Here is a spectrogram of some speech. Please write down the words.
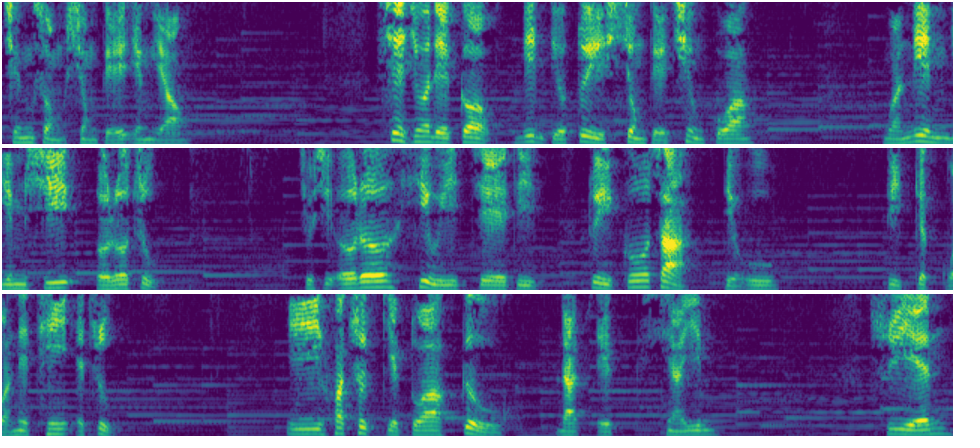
称颂上帝荣耀。世上的列国，恁着对上帝唱歌，愿恁吟诗俄罗主，就是俄罗迄位坐伫对古早着有。伫极悬的天的主，伊发出极大各有力的声音。虽然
